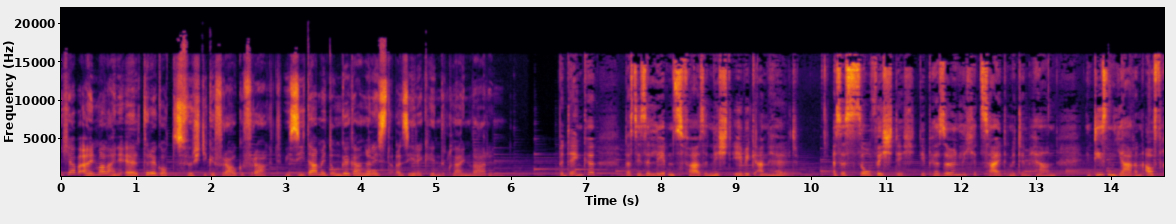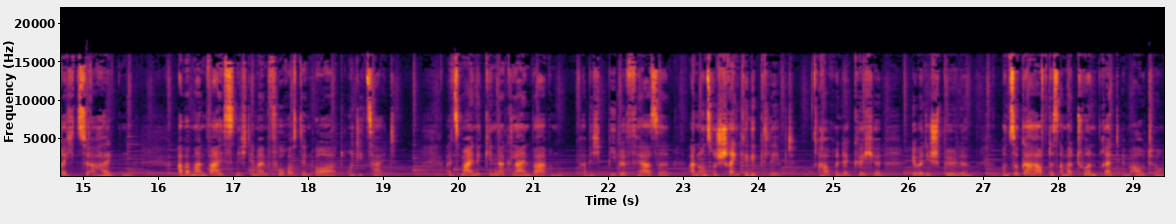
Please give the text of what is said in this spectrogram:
Ich habe einmal eine ältere gottesfürchtige Frau gefragt, wie sie damit umgegangen ist, als ihre Kinder klein waren. Bedenke, dass diese Lebensphase nicht ewig anhält. Es ist so wichtig, die persönliche Zeit mit dem Herrn in diesen Jahren aufrechtzuerhalten aber man weiß nicht immer im Voraus den Ort und die Zeit. Als meine Kinder klein waren, habe ich Bibelverse an unsere Schränke geklebt, auch in der Küche, über die Spüle und sogar auf das Armaturenbrett im Auto.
